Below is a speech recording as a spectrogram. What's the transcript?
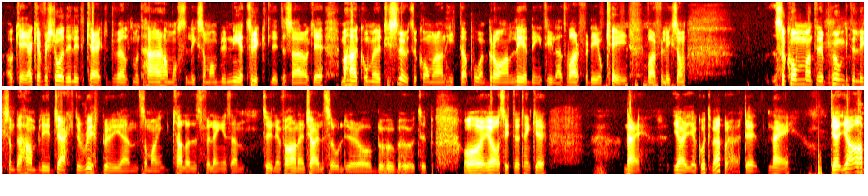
okej, okay, jag kan förstå det är lite character development här, han måste liksom, han blir nedtryckt lite så här, okej, okay. men här kommer till slut så kommer han hitta på en bra anledning till att varför det är okej, varför liksom så kommer man till det punkten liksom där han blir Jack the Ripper igen som han kallades för länge sedan tydligen för han är en child soldier och buhu buhu typ. Och jag sitter och tänker nej, jag, jag går inte med på det här. Det, nej. Jag, jag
